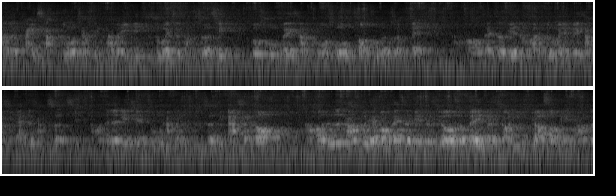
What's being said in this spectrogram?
样的开场，就我相信他们一定只是为这场射庆做出非常多充充足的准备。然后在这边的话，就是我也非常期待这场射庆。然后在这边先祝他们就是射庆大成功。然后就是康复联盟在这边就是有准备一个小礼物要送给他们，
